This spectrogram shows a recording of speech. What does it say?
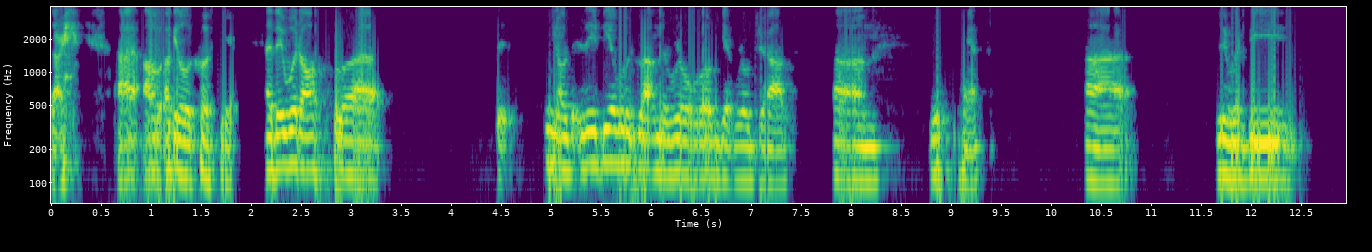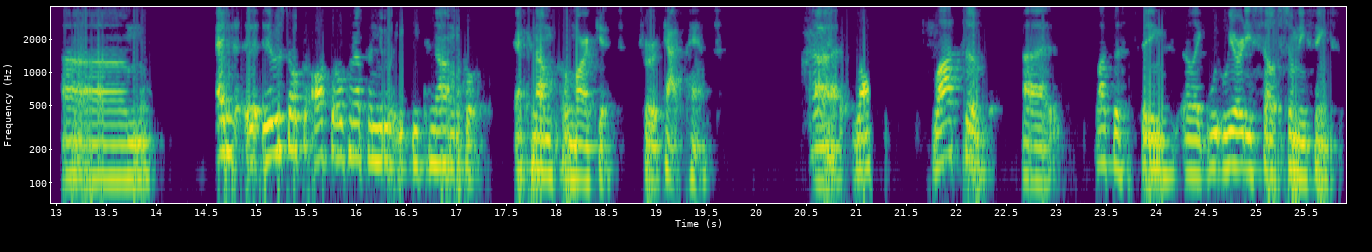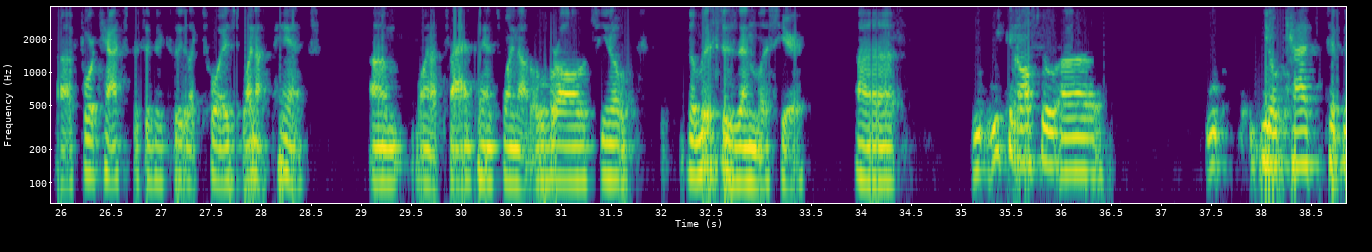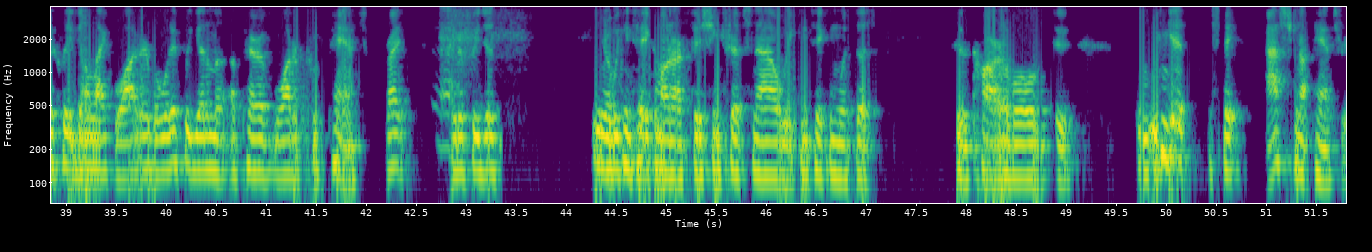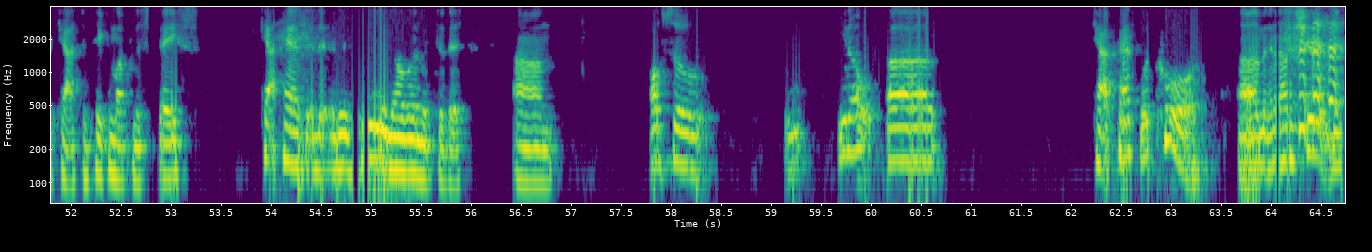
sorry, uh, I'll, I'll get a little closer here. They would also, uh, you know, they'd be able to go out in the real world and get real jobs um, with Pants. Uh, they would be, um, and it, it was also open up a new economical economical market for cat pants. Uh, lots, lots of uh, lots of things. Like we, we already sell so many things uh, for cats specifically, like toys. Why not pants? Um, why not plaid pants? Why not overalls? You know, the list is endless here. Uh, we can also, uh, you know, cats typically don't like water, but what if we get them a, a pair of waterproof pants, right? What if we just, you know, we can take them on our fishing trips now. We can take them with us to the carnival. To we can get space, astronaut pants for cats and take them up into space. Cat pants, there's really no limit to this. Um, also, you know, uh, cat pants look cool. Um, and I'm sure.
